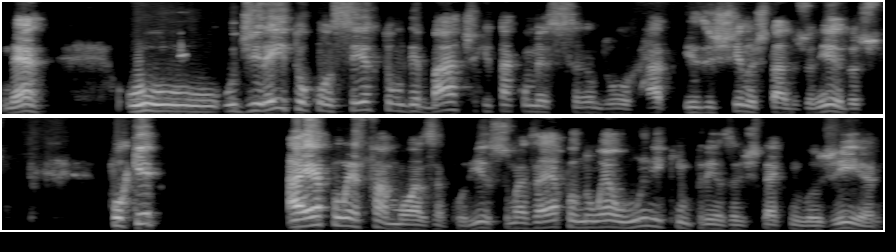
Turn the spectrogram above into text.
Né? O, o direito ao conserto é um debate que está começando a existir nos Estados Unidos, porque a Apple é famosa por isso, mas a Apple não é a única empresa de tecnologia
